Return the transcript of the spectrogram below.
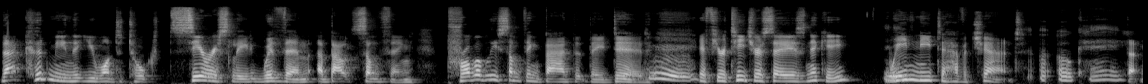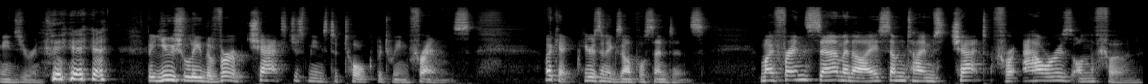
that could mean that you want to talk seriously with them about something, probably something bad that they did. If your teacher says, Nikki, we need to have a chat, Uh, okay. that means you're in trouble. but usually the verb chat just means to talk between friends. Okay, here's an example sentence. My friend Sam and I sometimes chat for hours on the phone.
